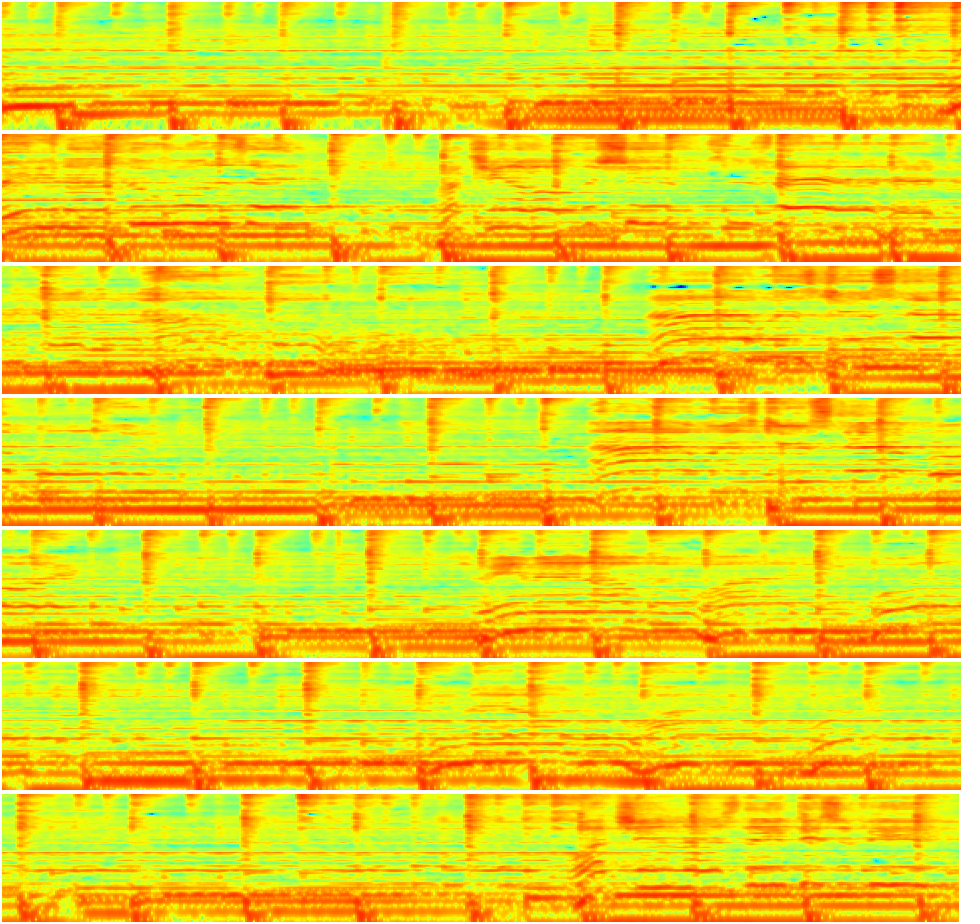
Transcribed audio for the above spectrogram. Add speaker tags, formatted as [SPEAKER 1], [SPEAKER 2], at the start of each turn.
[SPEAKER 1] you. watching as they disappear.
